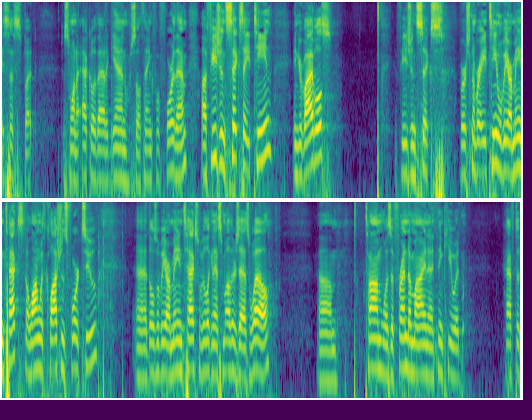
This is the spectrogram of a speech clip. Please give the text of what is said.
basis, but just want to echo that again. We're so thankful for them. Uh, Ephesians 6 18 in your Bibles. Ephesians 6, verse number 18 will be our main text, along with Colossians 4 2. Uh, those will be our main text. We'll be looking at some others as well. Um, Tom was a friend of mine. I think he would have to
